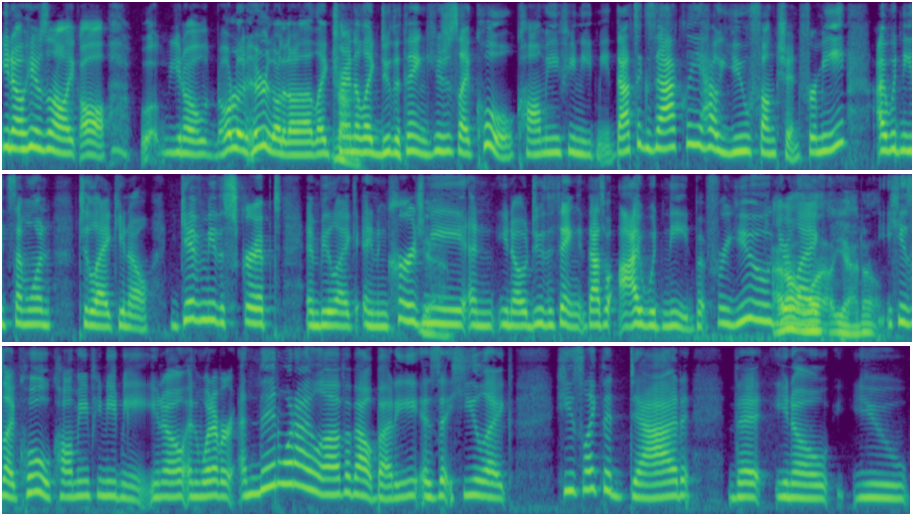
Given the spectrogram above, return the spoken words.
you know he was not all like oh you know like trying No. to like do the thing he was just like cool call me if you need me that's exactly how you function for me i would need someone to like you know give me the script and be like and encourage me and you know do the thing that's what i would need but for you you're like want. Yeah, I don't. he's like cool call me if you need me you know and whatever and then what i love about buddy is that he like he's like the dad that you know you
